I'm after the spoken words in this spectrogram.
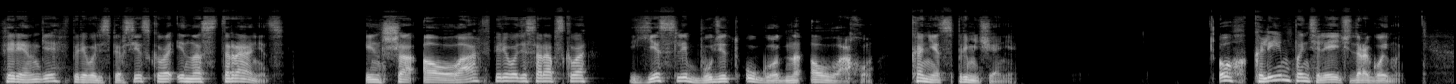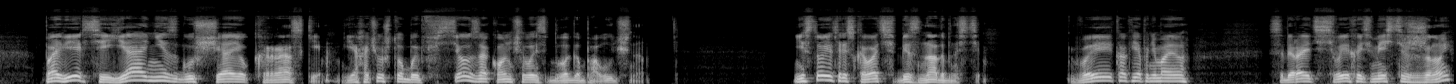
Ференги в переводе с персидского иностранец. Иншалла в переводе с арабского если будет угодно Аллаху. Конец примечания. Ох, Клим Пантелеич, дорогой мой. Поверьте, я не сгущаю краски. Я хочу, чтобы все закончилось благополучно. Не стоит рисковать без надобности. Вы, как я понимаю, собираетесь выехать вместе с женой?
